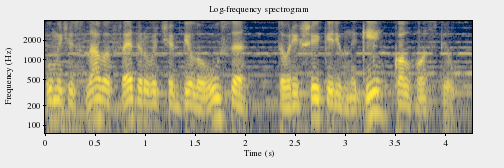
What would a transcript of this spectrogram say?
у Мечислава Федоровича Білоуса, товариші керівники колгоспів.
